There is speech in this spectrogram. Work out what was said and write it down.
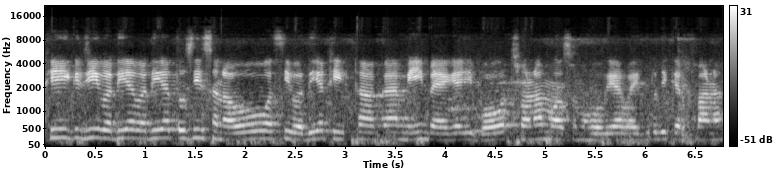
ਠੀਕ ਜੀ, ਵਧੀਆ ਵਧੀਆ। ਤੁਸੀਂ ਸੁਣਾਓ, ਅਸੀਂ ਵਧੀਆ, ਠੀਕ ਠਾਕ ਆ। ਮੀਂਹ ਪੈ ਗਿਆ ਜੀ, ਬਹੁਤ ਸੋਹਣਾ ਮੌਸਮ ਹੋ ਗਿਆ। ਵਾਹਿਗੁਰੂ ਦੀ ਕਿਰਪਾ ਨਾਲ।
